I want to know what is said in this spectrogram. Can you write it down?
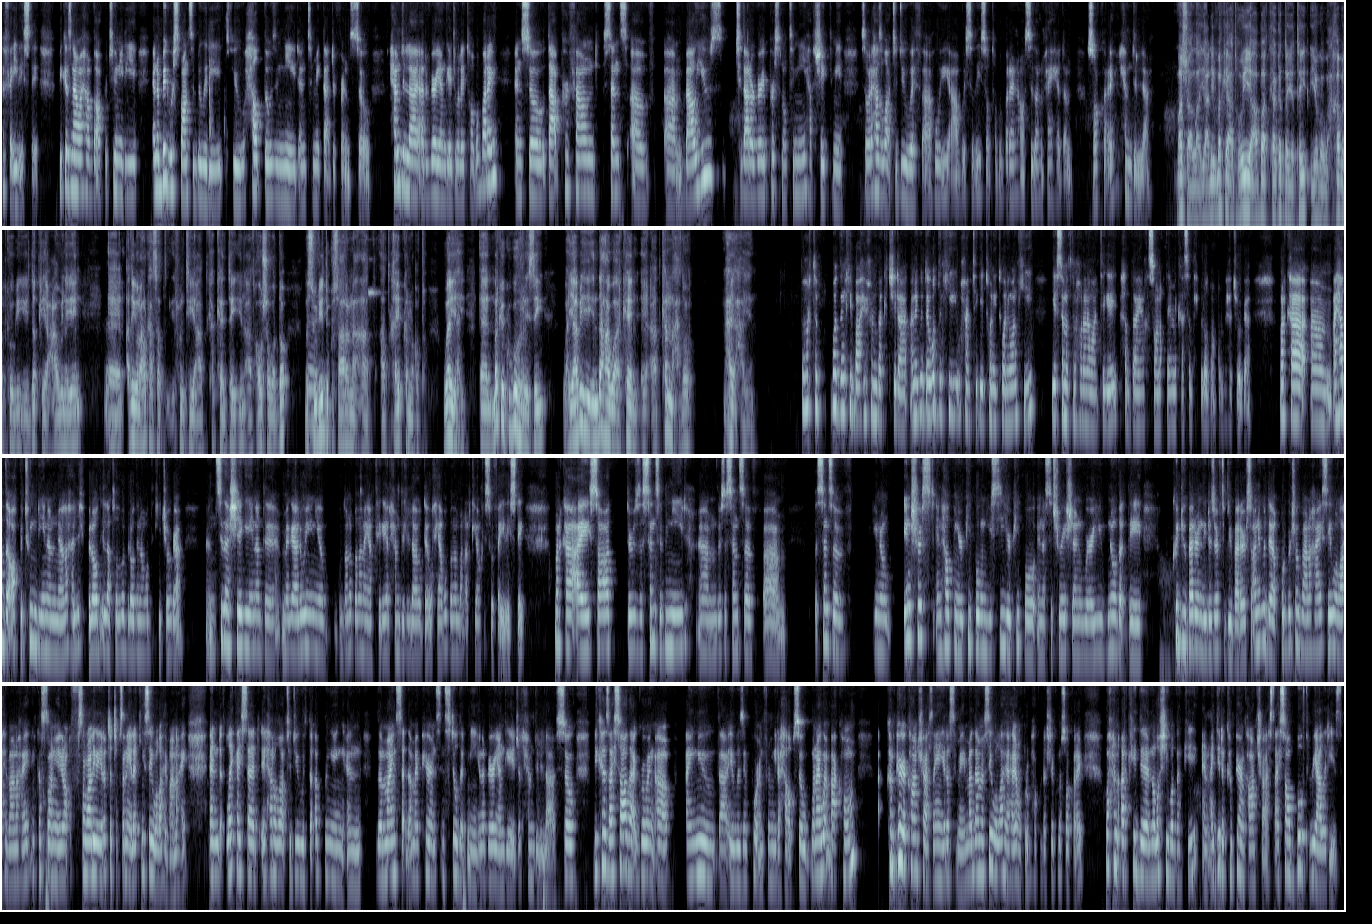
ka faa'iidaystay. Because now I have the opportunity and a big responsibility to help those in need and to make that difference. So alhamdulillah at a very young age walay toba baray. And so that profound sense of um, values to that are very personal to me have shaped me so it has a lot to do with hooyi aabo sidii soo tababareen oo sidan maxay ahaydaan soo koray alxamdulilah maasha allah yani markii aad hooyii aabaad kaga dayatay iyagoo waxqabadkoogii iyo dadkii caawinayeen adiguna halkaasaad runtii aad ka keentay in aad hawsha waddo mas'uuliyadda ku saarana aad aad qayb ka noqoto waayahay markii kugu horreysay waxyaabihii indhahaagu arkeen ee aad ka naxdo maxay ahaayeen horta wadankii baahi xun baa ka jira. Anigu dee wadankii waxaan tegey kii iyo sanadkan horena waan tegey. Hadda ayaan ka soo noqday iminka saddex bilood baan qurbaha joogaa marka i had the opportunity inaan meelaha lix bilood ilaa todoba bilood inaan wadankii joogaa sidaan sheegayna dee magaalooyin iyo wadano badan ayaan tegay alxamdulilah dee waxyaabo badan baan arkay oon ka soo faa'iidaystay. Marka i saw there's a sense of need um, there's a sense of um, a sense of you know interest in helping your people when you see your people in a situation where you know that they could do better and they deserve to do better. So baan ahay say say. And like I said, it had a lot to do with the upbringing and the mindset that my parents instilled at me in a very young age, alhamdulillah. So because I saw that growing up, I knew that it was important for me to help. So when I went back home, compare your contrast. ayaan yara sameeyey maadaama si wallahi ahayaan qurbaha ku dhashay kuna soo koray waxaan arkay dee noloshii wadankii and i did a compare and contrast. I saw both realities.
